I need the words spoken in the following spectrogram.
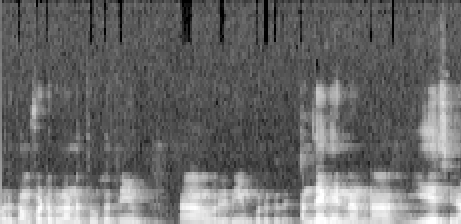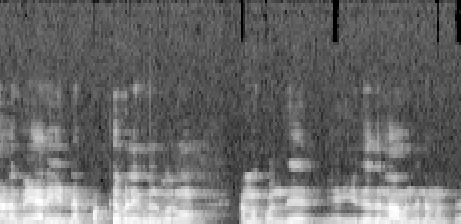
ஒரு கம்ஃபர்டபுளான தூக்கத்தையும் ஒரு இதையும் கொடுக்குது. சந்தேகம் என்னன்னா ஏசினால் வேறு என்ன பக்க விளைவுகள் வரும்? நமக்கு வந்து எது எதெல்லாம் வந்து நமக்கு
